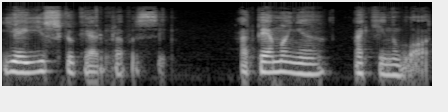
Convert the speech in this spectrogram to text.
E é isso que eu quero para você. Até amanhã aqui no blog.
